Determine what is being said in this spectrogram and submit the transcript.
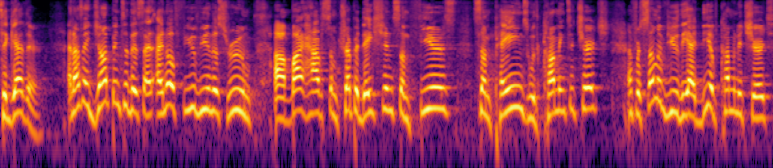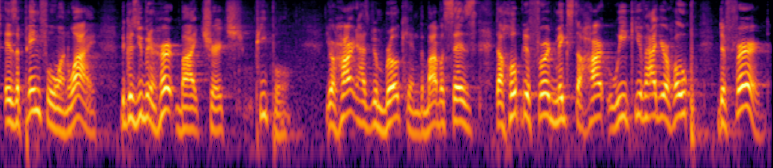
together. And as I jump into this, I, I know a few of you in this room uh, might have some trepidation, some fears, some pains with coming to church. And for some of you, the idea of coming to church is a painful one. Why? Because you've been hurt by church people. Your heart has been broken. The Bible says the hope deferred makes the heart weak. You've had your hope deferred.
